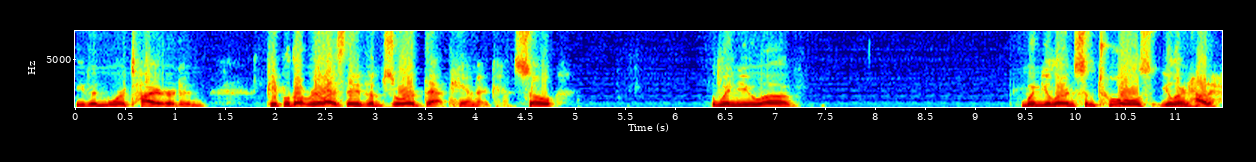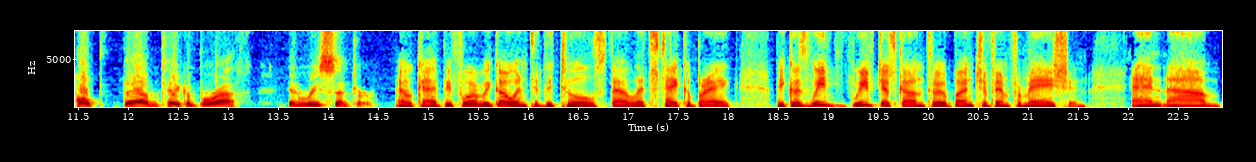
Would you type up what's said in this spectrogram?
even more tired and people don't realize they've absorbed that panic. So when you uh, when you learn some tools, you learn how to help them take a breath and recenter. Okay, before we go into the tools though, let's take a break because we've we've just gone through a bunch of information and um,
